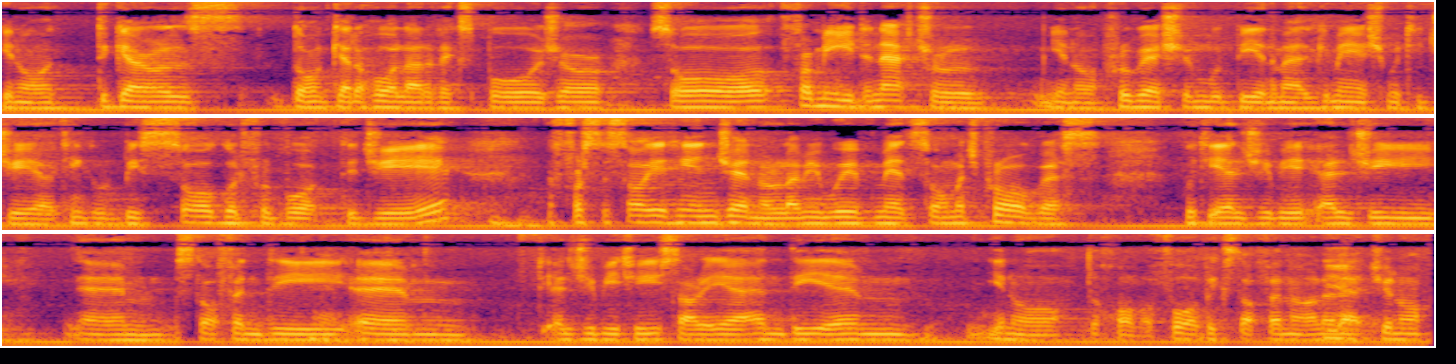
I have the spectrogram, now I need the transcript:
you know, the girls don't get a whole lot of exposure. So for me, the natural, you know, progression would be an amalgamation with the GAA. I think it would be so good for both the GA, for society in general. I mean, we've made so much progress with the LGB, LG um, stuff and the um, LGBT, sorry, yeah, and the um, you know the homophobic stuff and all of yeah. that. You know,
